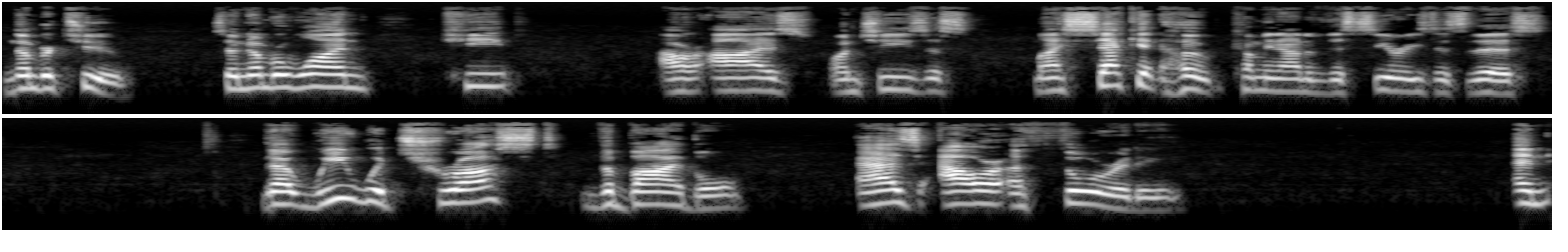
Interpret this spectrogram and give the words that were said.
number two. So, number one, keep our eyes on Jesus. My second hope coming out of this series is this that we would trust the Bible as our authority. And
